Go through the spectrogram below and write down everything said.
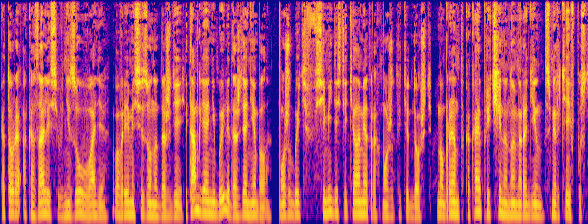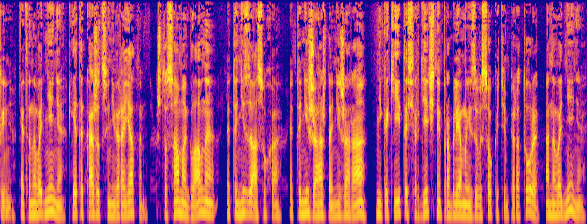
которые оказались внизу в Ваде во время сезона дождей. И там, где они были, дождя не было. Может быть, в 70 километрах может идти дождь. Но, Брент, какая причина номер один смертей в пустыне? Это наводнение. И это кажется невероятным, что самое главное — это не засуха, это не жажда, не жара, не какие-то сердечные проблемы из-за высокой температуры, а наводнение.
